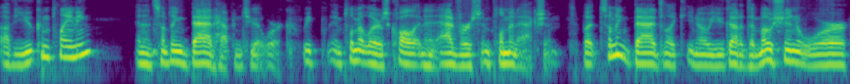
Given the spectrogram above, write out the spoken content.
of you complaining and then something bad happened to you at work. We employment lawyers call it an adverse employment action. But something bad, like you know, you got a demotion or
